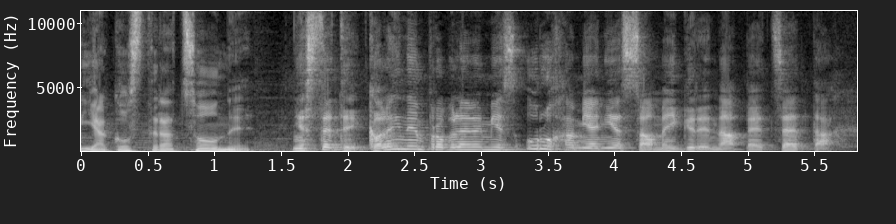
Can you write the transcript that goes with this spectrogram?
jako stracony. Niestety, kolejnym problemem jest uruchamianie samej gry na PC-tach.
